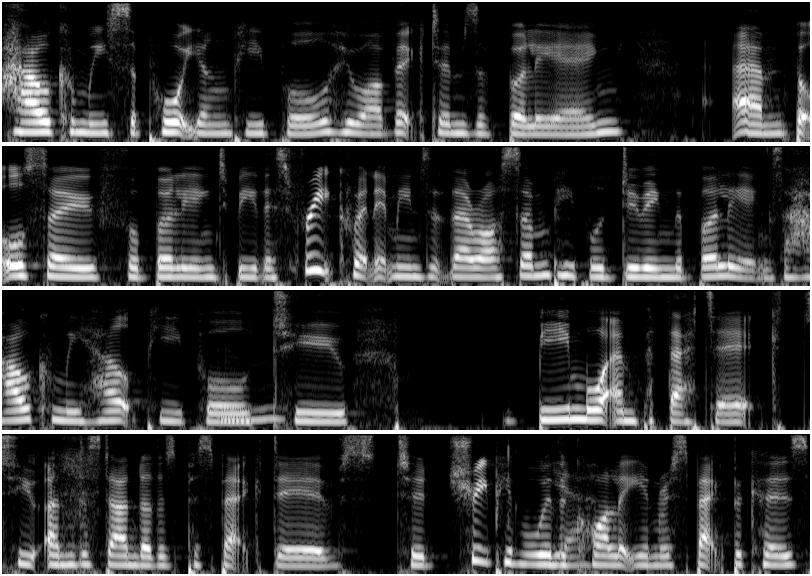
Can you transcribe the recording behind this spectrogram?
how can we support young people who are victims of bullying um, but also for bullying to be this frequent it means that there are some people doing the bullying so how can we help people Mhm. to be more empathetic to understand others perspectives to treat people with Yeah. equality and respect because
